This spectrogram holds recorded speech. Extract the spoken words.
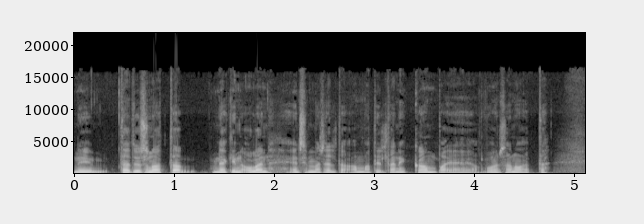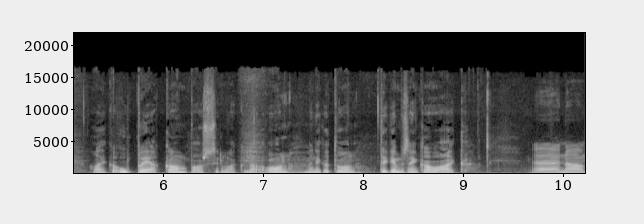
Niin täytyy sanoa, että minäkin olen ensimmäiseltä ammatiltani kampaja ja voin sanoa, että aika upea kampaus sinulla kyllä on. Menikö tuon tekemiseen kauan aikaa? Öö, no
